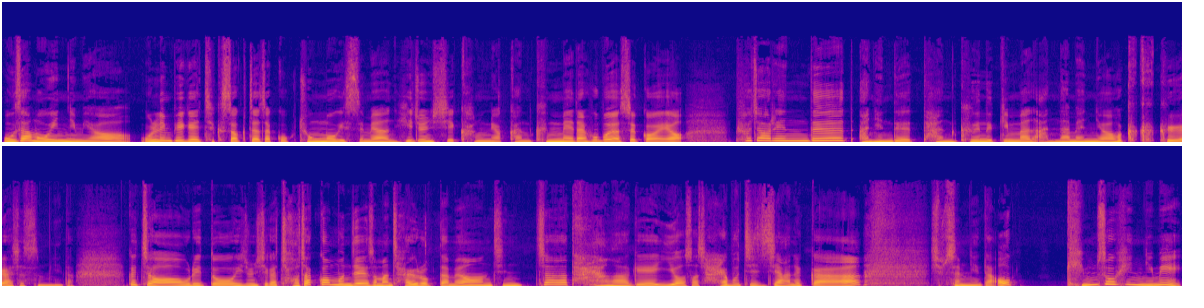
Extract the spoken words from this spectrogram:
5352님이요. 올림픽에 즉석 자작곡 종목 있으면 희준 씨 강력한 금메달 후보였을 거예요. 표절인 듯 아닌 듯한 그 느낌만 안 나면요. 크크크 하셨습니다. 그쵸. 우리 또 희준 씨가 저작권 문제에서만 자유롭다면 진짜 다양하게 이어서 잘 붙이지 않을까 싶습니다. 어, 김소희 님이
